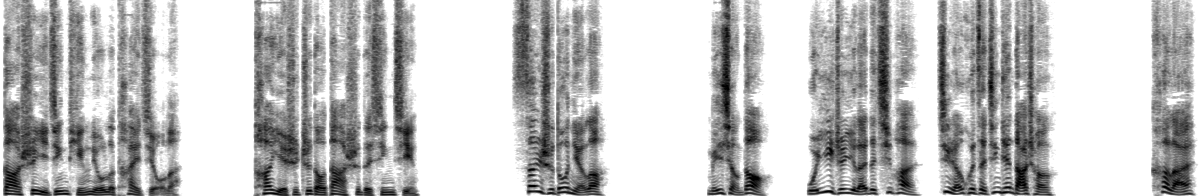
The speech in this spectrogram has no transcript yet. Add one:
大师已经停留了太久了。他也是知道大师的心情，三十多年了，没想到我一直以来的期盼竟然会在今天达成。看来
